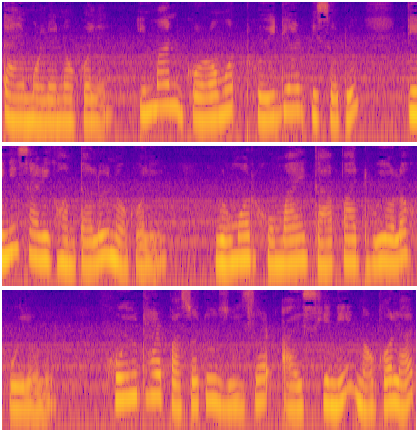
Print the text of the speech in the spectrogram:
টাইমলৈ নগ'লে। ইমান গৰমত থৈ দিয়াৰ পিছতো তিনি চাৰি ঘণ্টালৈ নগ'লে। ৰুমত সোমাই গা পা ধুই অলপ শুই ল'লোঁ। শুই উঠাৰ পাছতো জুইচৰ আইচখিনি নগলাত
